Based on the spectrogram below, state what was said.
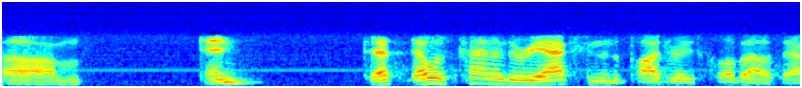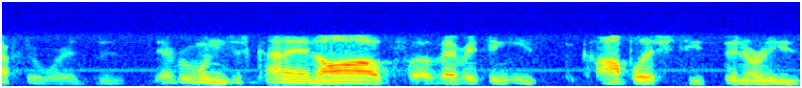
um, and that that was kind of the reaction in the Padres clubhouse afterwards. Is everyone just kind of in awe of, of everything he's accomplished? He's been he's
